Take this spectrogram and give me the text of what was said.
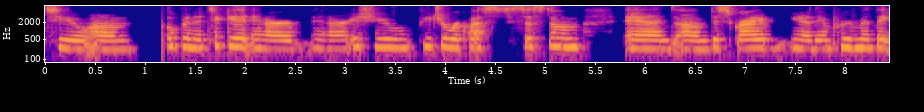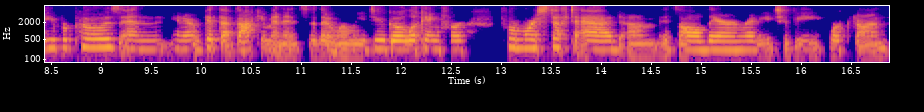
to um, open a ticket in our in our issue feature request system and um, describe you know the improvement that you propose and you know get that documented so that when we do go looking for for more stuff to add um, it's all there and ready to be worked on.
